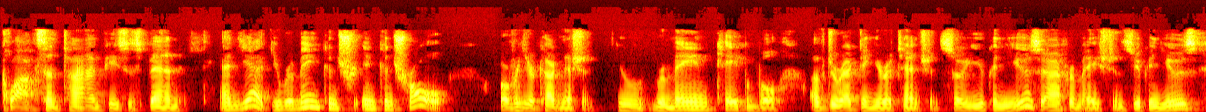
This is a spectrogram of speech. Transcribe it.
clocks and timepieces bend. And yet you remain in control over your cognition. You remain capable of directing your attention. So you can use affirmations, you can use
